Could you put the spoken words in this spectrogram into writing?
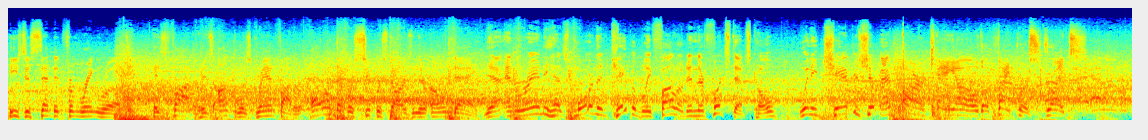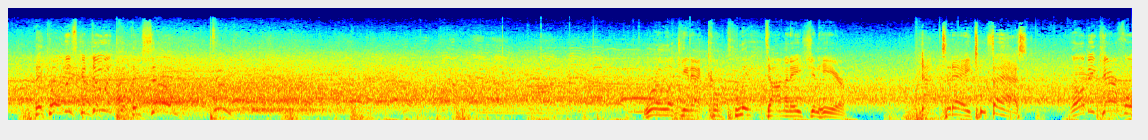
He's descended from ring royalty. His father, his uncle, his grandfather, all of them were superstars in their own day. Yeah, and Randy has more than capably followed in their footsteps, Cole. Winning championship at RKO, the Viper strikes. Hey, Cole, this could do it. I think so. We're looking at complete domination here. Not today, too fast. Oh, be careful.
